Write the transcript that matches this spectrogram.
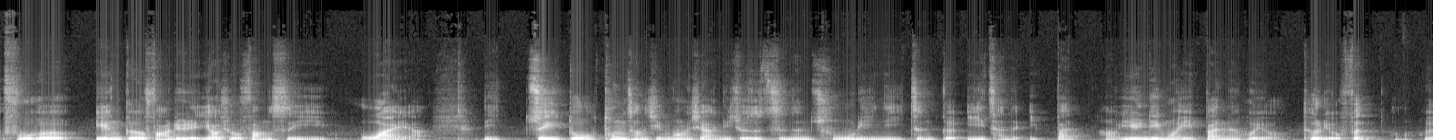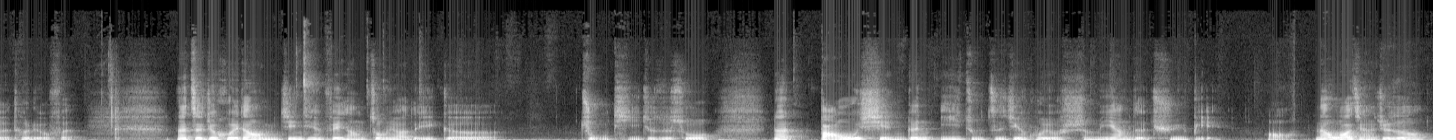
符合严格法律的要求方式以外啊，你最多通常情况下，你就是只能处理你整个遗产的一半啊，因为另外一半呢会有特留份啊，会有特留份。那这就回到我们今天非常重要的一个主题，就是说，那保险跟遗嘱之间会有什么样的区别？哦，那我要讲的就是说，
